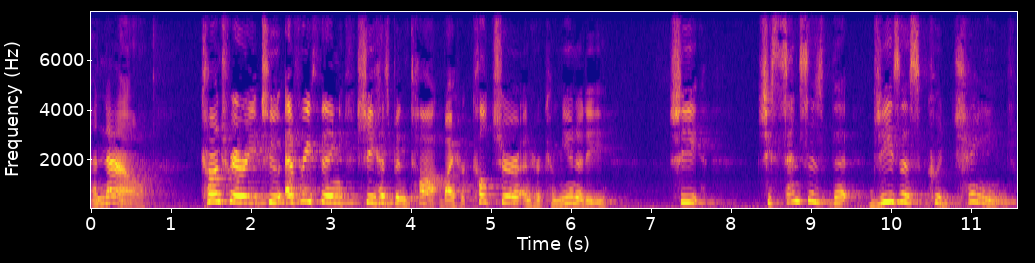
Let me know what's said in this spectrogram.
And now, contrary to everything she has been taught by her culture and her community, she, she senses that Jesus could change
